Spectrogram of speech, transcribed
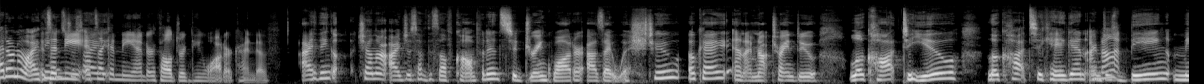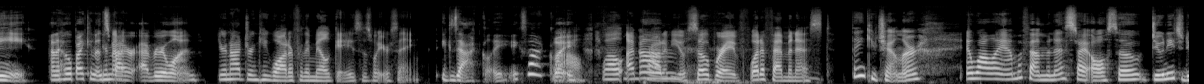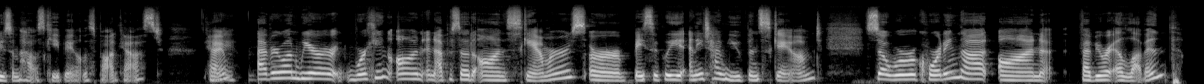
I don't know. I It's think a it's, ne- just it's I- like a Neanderthal drinking water, kind of. I think Chandler, I just have the self confidence to drink water as I wish to. Okay. And I'm not trying to look hot to you, look hot to Kagan. I'm just being me. And I hope I can not- inspire everyone. You're not drinking water for the male gaze, is what you're saying. Exactly. Exactly. Wow. Well, I'm proud of Um, you. So brave. What a feminist. Thank you, Chandler. And while I am a feminist, I also do need to do some housekeeping on this podcast. Okay. Everyone, we are working on an episode on scammers, or basically anytime you've been scammed. So we're recording that on February 11th.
